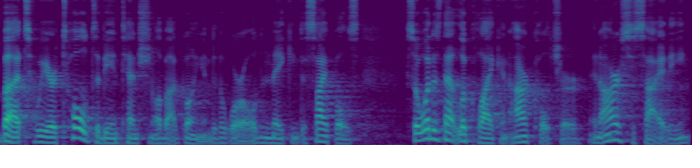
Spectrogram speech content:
But we are told to be intentional about going into the world and making disciples. So, what does that look like in our culture, in our society,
